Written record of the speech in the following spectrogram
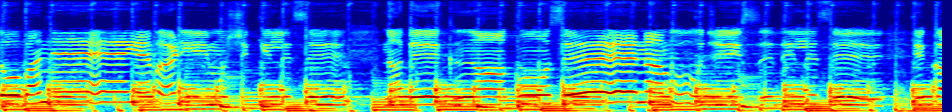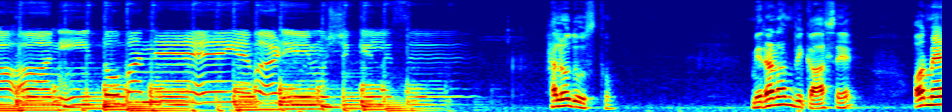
तो बने हेलो दोस्तों, मेरा नाम विकास है और मैं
